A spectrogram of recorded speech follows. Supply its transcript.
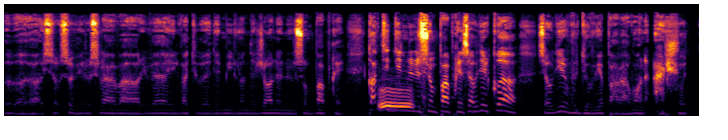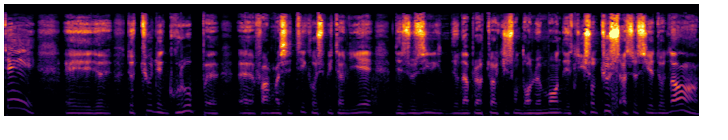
Euh, euh, ce, virus-là va arriver, il va tuer des millions de gens et nous ne sommes pas prêts. Quand il dit nous ne sommes pas prêts, ça veut dire quoi? Ça veut dire que vous deviez par avant acheter et de, de tous les groupes euh, pharmaceutiques, hospitaliers, des usines de laboratoires qui sont dans le monde, et ils sont tous associés dedans.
